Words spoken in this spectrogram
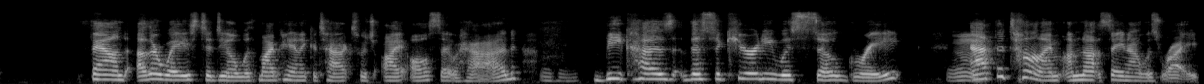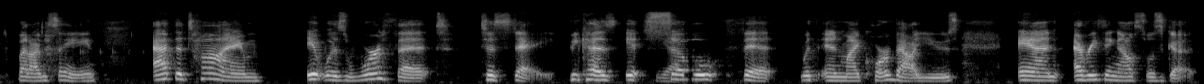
found other ways to deal with my panic attacks, which I also had, mm-hmm. because the security was so great Mm. At the time, I'm not saying I was right, but I'm saying at the time, it was worth it to stay because it yeah. so fit within my core values and everything else was good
